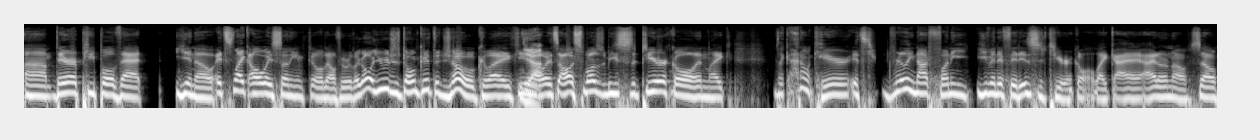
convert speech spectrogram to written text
Um, there are people that you know, it's like always sunny in Philadelphia. We're like, oh, you just don't get the joke. Like, you Yeah. know, it's all supposed to be satirical and like, it's like I don't care. It's really not funny, even if it is satirical. Like, I I don't know. So,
